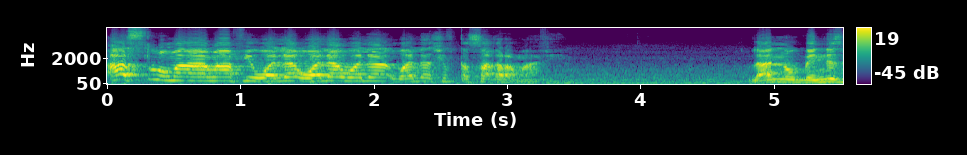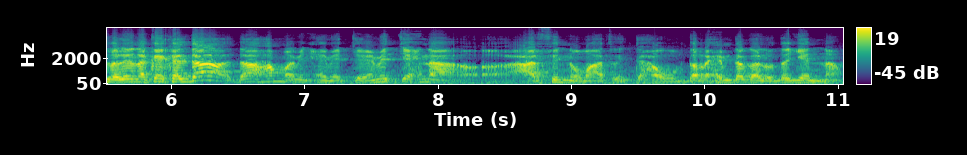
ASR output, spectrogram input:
اصله ما ما في ولا ولا ولا ولا شفت صغرة ما في. لأنه بالنسبة لنا كيكل ده ده هم من حميتي حميتي إحنا عارفين إنه مات وانتهى وعبد الرحيم ده قالوا ده جنة.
